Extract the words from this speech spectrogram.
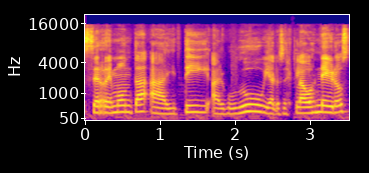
se remonta a Haití, al vudú y a los esclavos negros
